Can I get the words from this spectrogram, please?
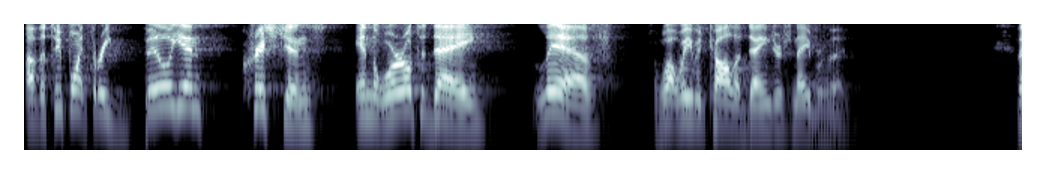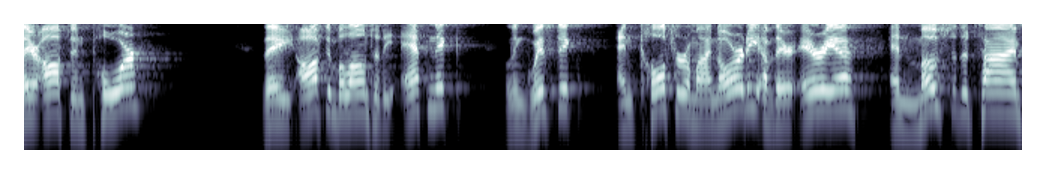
of the 2.3 billion Christians in the world today live what we would call a dangerous neighborhood. They are often poor. They often belong to the ethnic, linguistic, and cultural minority of their area. And most of the time,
